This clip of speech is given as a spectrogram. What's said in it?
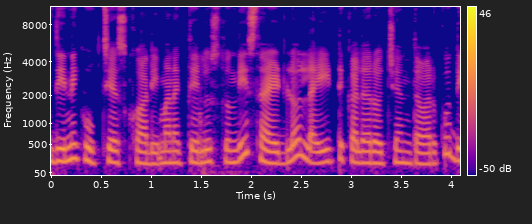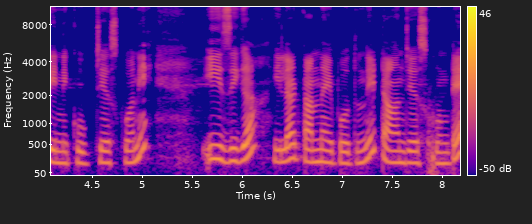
దీన్ని కుక్ చేసుకోవాలి. మనకు తెలుస్తుంది సైడ్‌లో లైట్ కలర్ వచ్చేంత వరకు దీన్ని కుక్ చేసుకొని ఈజీగా ఇలా టర్న్ అయిపోతుంది. టర్న్ చేసుకుంటే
